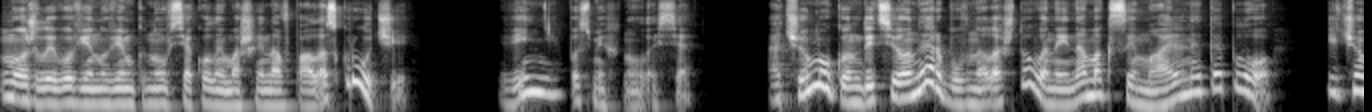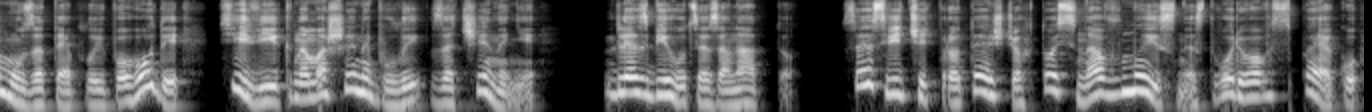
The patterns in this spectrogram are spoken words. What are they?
Можливо, він увімкнувся, коли машина впала з кручі. Вінні посміхнулася. А чому кондиціонер був налаштований на максимальне тепло? І чому за теплої погоди всі вікна машини були зачинені? Для збігу це занадто. Все свідчить про те, що хтось навмисне створював спеку,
